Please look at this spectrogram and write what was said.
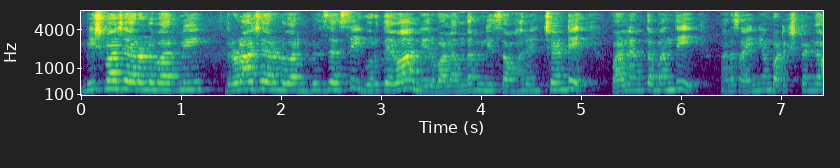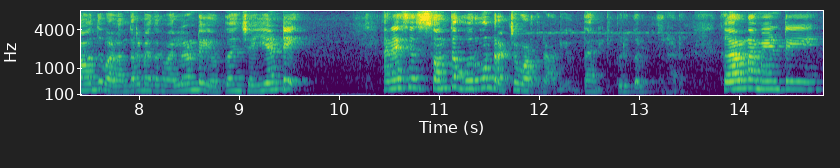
భీష్మాచార్యుల వారిని ద్రోణాచార్యుల వారిని పిలిచేసి గురుదేవా మీరు వాళ్ళందరినీ సంహరించండి. వాళ్ళెంతమంది మన సైన్యం పటిష్టంగా ఉంది. వాళ్ళందరి మీదకి వెళ్ళండి. యుద్ధం చెయ్యండి. అనేసి సొంత గురువుని రెచ్చగొడుతున్నాడు యుద్ధానికి పురుగొలుపుతున్నాడు. కారణం ఏంటి?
